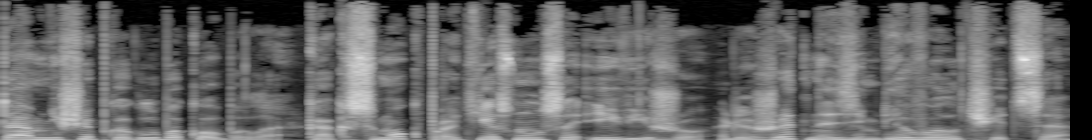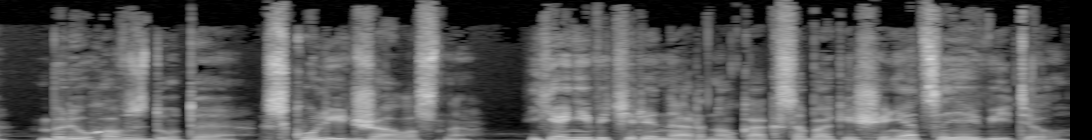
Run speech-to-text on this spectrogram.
Там не шибко глубоко было. Как смог, протиснулся и вижу, лежит на земле волчица, брюхо вздутое, скулит жалостно. Я не ветеринар, но как собаки щенятся я видел.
